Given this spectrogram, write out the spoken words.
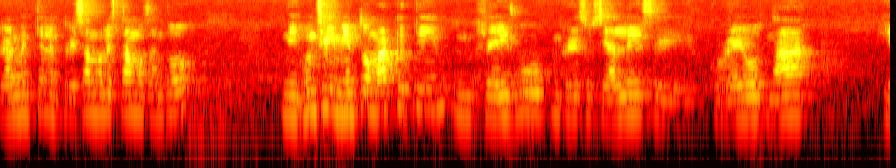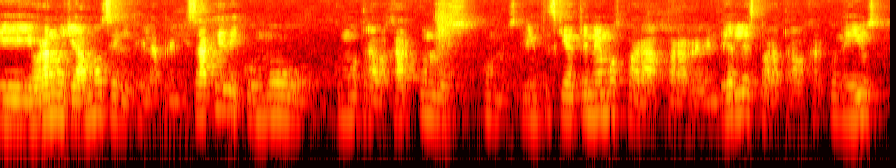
realmente en la empresa no le estamos dando ningún seguimiento a marketing, Facebook, redes sociales, eh, correos, nada. ahora nos llevamos el, el, aprendizaje de cómo, cómo trabajar con los, con los clientes que ya tenemos para, para revenderles, para trabajar con ellos,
